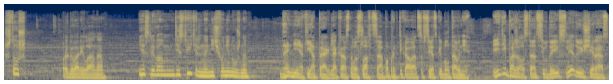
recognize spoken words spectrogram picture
«Что ж», — проговорила она, — «если вам действительно ничего не нужно». «Да нет, я так, для красного словца, попрактиковаться в светской болтовне. Иди, пожалуйста, отсюда и в следующий раз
